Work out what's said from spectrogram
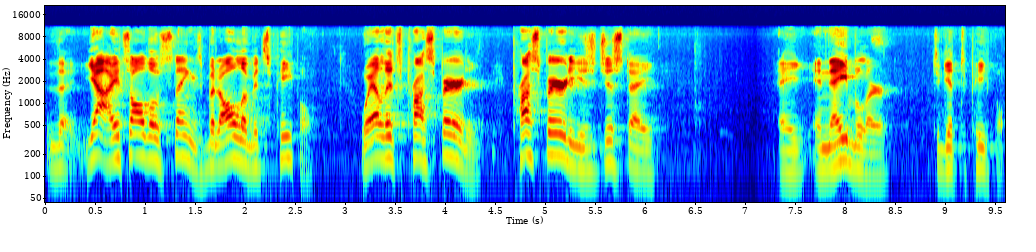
the yeah, it's all those things, but all of it's people. Well, it's prosperity. Prosperity is just a, a enabler to get to people.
